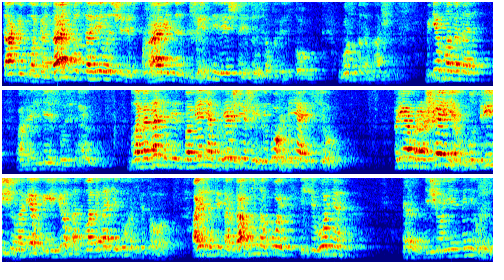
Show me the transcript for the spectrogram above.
так и благодать воцарилась через праведность к жизни вечной Иисусом Христом, Господом нашим». Где благодать? Во Христе Иисусе. Благодать – это избавление от прежней жизни. Бог меняет все. Преображение внутри человека идет от благодати Духа Святого. А если ты тогда был такой, и сегодня ничего не изменилось.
